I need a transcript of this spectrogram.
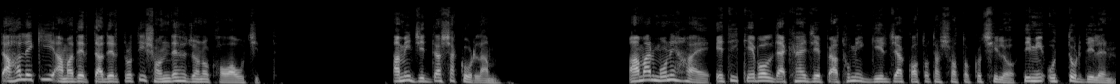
তাহলে কি আমাদের তাদের প্রতি সন্দেহজনক হওয়া উচিত? আমি জিজ্ঞাসা করলাম। আমার মনে হয় এটি কেবল দেখায় যে প্রাথমিক গির্জা কতটা সতর্ক ছিল, তিনি উত্তর দিলেন।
